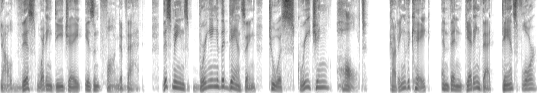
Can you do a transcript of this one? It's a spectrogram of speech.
Now, this wedding DJ isn't fond of that. This means bringing the dancing to a screeching halt, cutting the cake and then getting that dance floor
